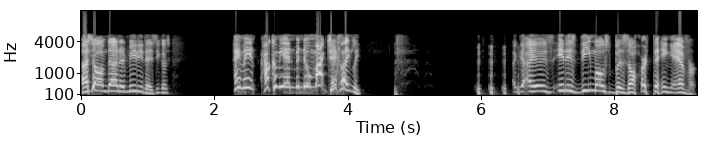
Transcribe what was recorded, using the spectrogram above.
I saw him down at Media Days. He goes, "Hey man, how come you hadn't been doing mic check lately?" I- it is, the most bizarre thing ever.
